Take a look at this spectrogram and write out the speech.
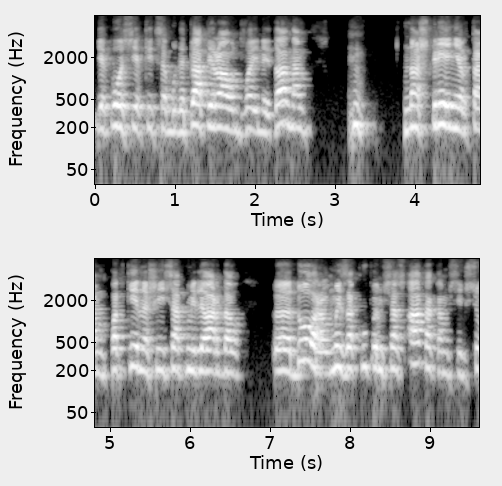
якогось, який це буде п'ятий раунд війни, да, нам наш тренер там подкине 60 мільярдів доларів, ми закупимо зараз атакамсі, все,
